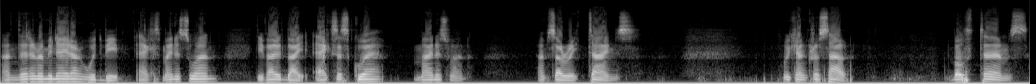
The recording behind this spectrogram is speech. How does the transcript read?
and the denominator would be x minus 1 divided by x squared minus 1 I'm sorry times. We can cross out both terms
